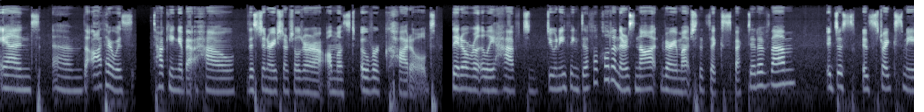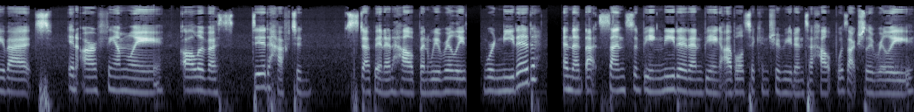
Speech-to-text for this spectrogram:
And um, the author was talking about how this generation of children are almost over coddled. They don't really have to do anything difficult, and there's not very much that's expected of them. It just it strikes me that in our family, all of us did have to step in and help, and we really were needed. And that that sense of being needed and being able to contribute and to help was actually really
